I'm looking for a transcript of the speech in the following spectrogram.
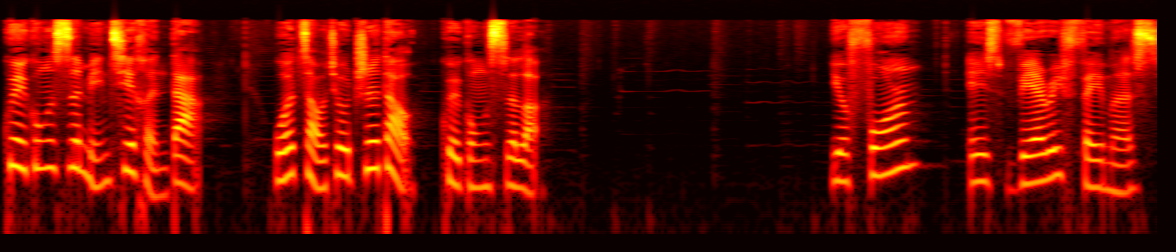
贵公司名气很大，我早就知道贵公司了。Your firm is very famous.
